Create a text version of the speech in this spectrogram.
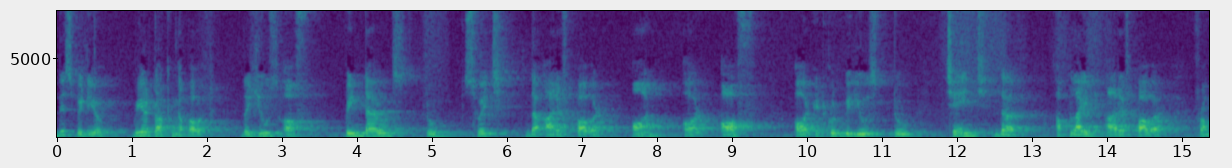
this video, we are talking about the use of pin diodes to switch the RF power on or off or it could be used to change the applied RF power from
